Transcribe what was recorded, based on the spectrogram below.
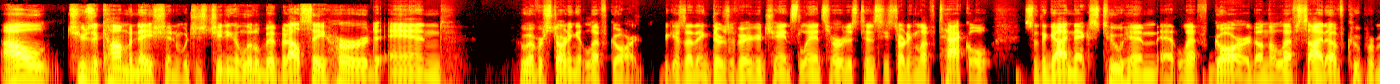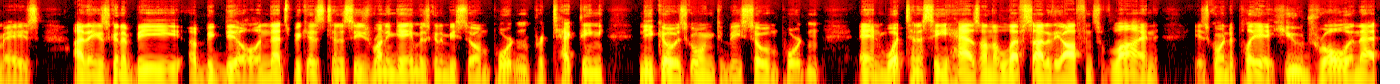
I'll choose a combination, which is cheating a little bit, but I'll say Heard and – whoever's starting at left guard because I think there's a very good chance Lance Heard is Tennessee starting left tackle. So the guy next to him at left guard on the left side of Cooper Mays, I think is going to be a big deal. And that's because Tennessee's running game is going to be so important. Protecting Nico is going to be so important. And what Tennessee has on the left side of the offensive line is going to play a huge role in that,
